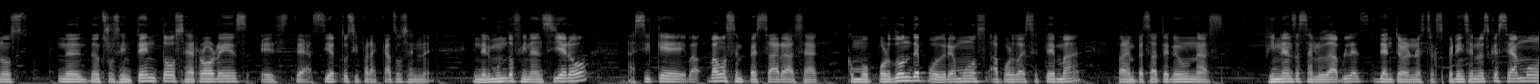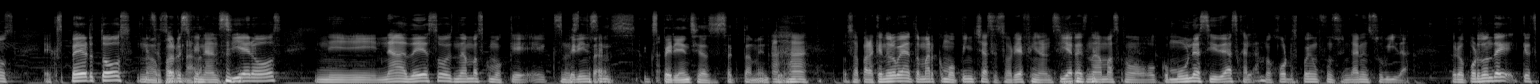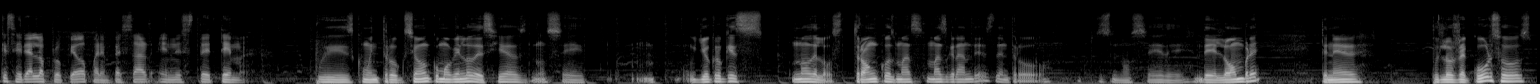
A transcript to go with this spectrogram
nuestros intentos, errores, este, aciertos y fracasos en, el mundo financiero. Así que vamos a empezar, o sea, como por dónde podremos abordar ese tema para empezar a tener unas finanzas saludables dentro de nuestra experiencia. No es que seamos expertos, ni asesores financieros, ni nada de eso, es nada más como que experiencias. Experiencias, exactamente. Ajá. O sea, para que no lo vayan a tomar como pinche asesoría financiera, es nada más como, como unas ideas que a lo mejor les pueden funcionar en su vida. Pero ¿por dónde crees que sería lo apropiado para empezar en este tema? Pues como introducción, como bien lo decías, no sé, yo creo que es uno de los troncos más, más grandes dentro pues, no sé, de, del hombre, tener pues los recursos,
